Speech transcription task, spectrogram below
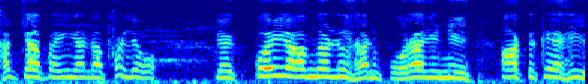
ਖਰਚਾ ਪਈ ਜਾਂਦਾ ਪੱਲਿਓ। ਤੇ ਕੋਈ ਆਮਦਨ ਨਹੀਂ ਸਾਨੂੰ ਪੋਰਾ ਜਿੰਨੀ ਅੱਕ ਕੇ ਅਸੀਂ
